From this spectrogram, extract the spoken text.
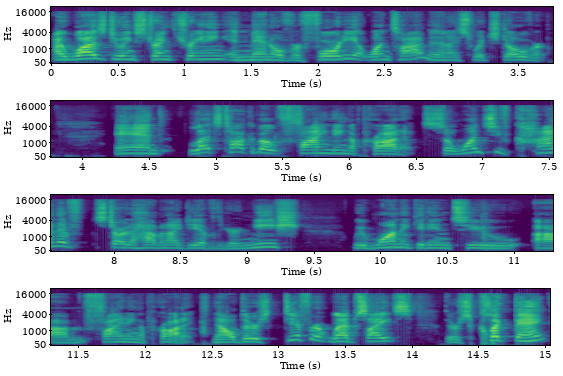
I was doing strength training in men over 40 at one time, and then I switched over. And let's talk about finding a product. So once you've kind of started to have an idea of your niche, we want to get into um, finding a product. Now, there's different websites. There's ClickBank.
